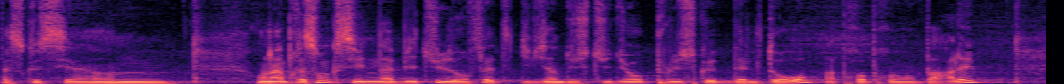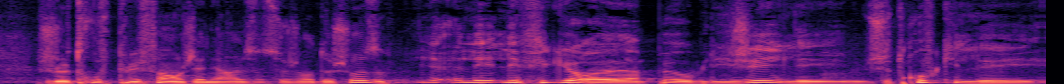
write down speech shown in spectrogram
parce que c'est un on a l'impression que c'est une habitude en fait qui vient du studio plus que de Del Toro à proprement parler je le trouve plus fin en général sur ce genre de choses Les, figures euh, un peu obligées, je trouve qu'il les,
